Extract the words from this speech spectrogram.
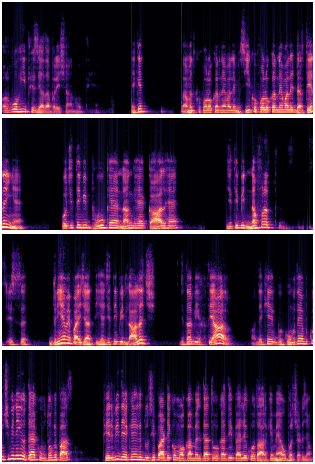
और वो ही फिर ज़्यादा परेशान होते हैं। लेकिन दामद को फॉलो करने वाले, मसीह को फॉलो करने वाले डरते नहीं हैं। वो जितनी भी भूख है, नंग है, काल है, जितनी भी नफरत इस दुनिया में पाई जाती है, जितनी भी लालच, जितना भी इख्तियार देखिए हुकूमतें अब कुछ भी नहीं होता है हुकूमतों के पास। फिर भी देखें कि दूसरी पार्टी को मौका मिलता है तो वो कहती है, पहले को उतार के मैं ऊपर चढ़ जाऊँ।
